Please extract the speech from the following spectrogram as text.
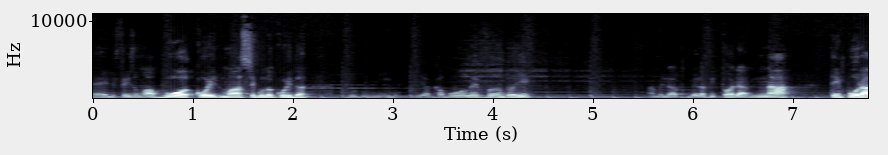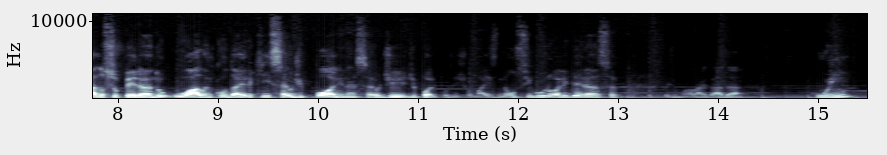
é, ele fez uma boa corrida, uma segunda corrida acabou levando aí a melhor primeira vitória na temporada, superando o Alan Kodair, que saiu de pole, né? Saiu de, de pole position, mas não segurou a liderança. Fez uma largada ruim e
